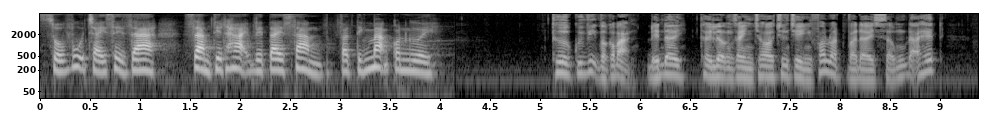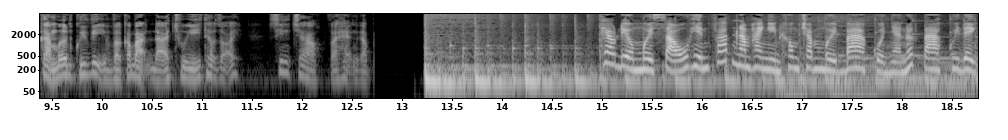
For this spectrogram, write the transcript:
số vụ cháy xảy ra, giảm thiệt hại về tài sản và tính mạng con người. Thưa quý vị và các bạn, đến đây, thời lượng dành cho chương trình Pháp luật và đời sống đã hết. Cảm ơn quý vị và các bạn đã chú ý theo dõi. Xin chào và hẹn gặp. Theo Điều 16 Hiến pháp năm 2013 của nhà nước ta quy định,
